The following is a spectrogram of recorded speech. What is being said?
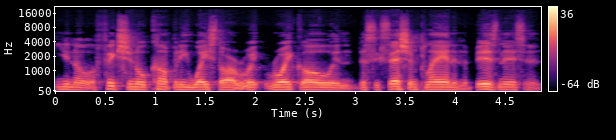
you know a fictional company waystar Roy- royco and the succession plan and the business and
